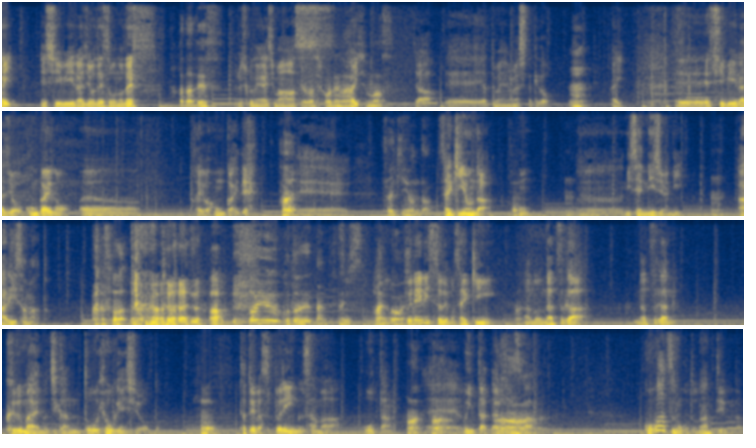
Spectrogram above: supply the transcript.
はい。SCB ラジオです。小野です。高田です。よろしくお願いします。よろしくお願いします、はい、じゃあ、えーやってまいりましたけど。うん。はい、えー SCB ラジオ今回の、えー回は本回で、はい、え最近読んだ。ー最近読んだ。本。本。うーん2022うん。アーリーサマーと。あそうなんだ。あそういうことでなんですね。はい。プレイリストでも最近、はいあの夏が夏が来る前の時間どう表現しようと。たほ例えば spring summer autumn、うはい、えはい。ー winter ってあるじゃないですか。あ5月のことなんて言うんだろ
